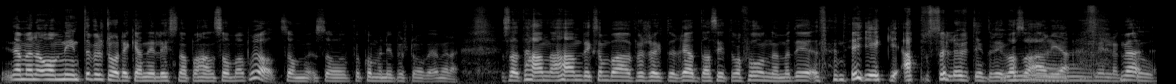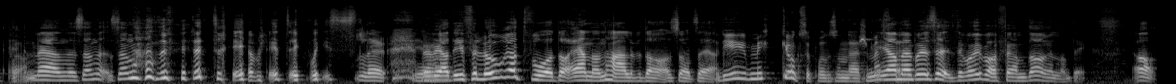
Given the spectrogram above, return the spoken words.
Nej, men om ni inte förstår det kan ni lyssna på hans sommarprat som, så för kommer ni förstå vad jag menar. Så att han, han liksom bara försökte rädda situationen men det, det gick absolut inte. Vi var så arga. Men, men sen, sen hade vi det trevligt i Whistler. Ja. Men vi hade ju förlorat två dagar, en och en halv dag så att säga. Det är ju mycket också på en sån där semester. Ja men precis, det var ju bara fem dagar eller någonting. Ja,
